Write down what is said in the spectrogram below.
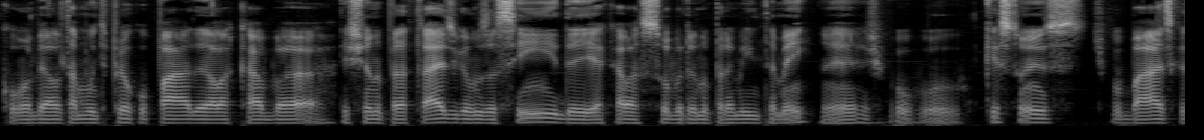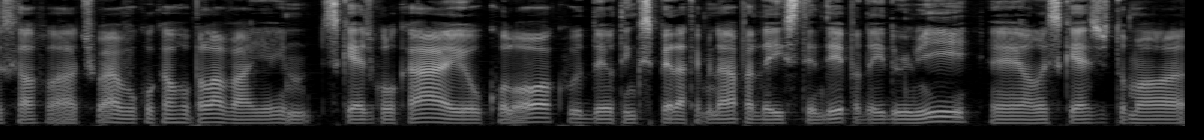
como a Bela tá muito preocupada, ela acaba deixando para trás, digamos assim, e daí acaba sobrando para mim também, né? Tipo, questões tipo básicas que ela fala, tipo, ah, vou colocar a roupa lavar, e aí esquece de colocar, eu coloco, daí eu tenho que esperar terminar para daí estender, para daí dormir, é, ela esquece de tomar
